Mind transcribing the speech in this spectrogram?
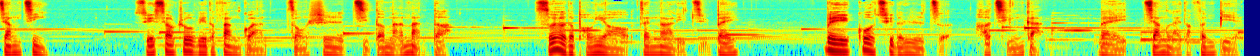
将近，学校周围的饭馆总是挤得满满的，所有的朋友在那里举杯，为过去的日子和情感，为将来的分别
